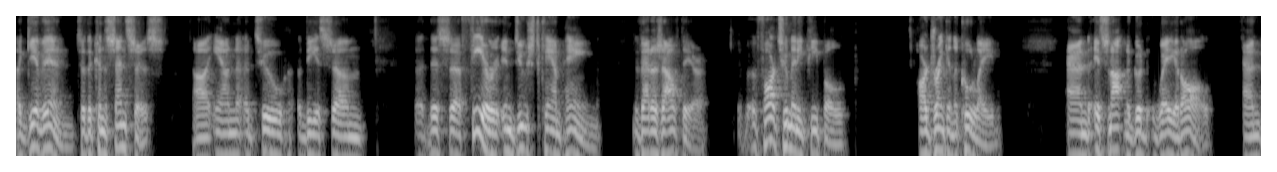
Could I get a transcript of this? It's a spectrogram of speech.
uh, give in to the consensus uh, and to this, um, this fear induced campaign that is out there. Far too many people are drinking the Kool Aid, and it's not in a good way at all. And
